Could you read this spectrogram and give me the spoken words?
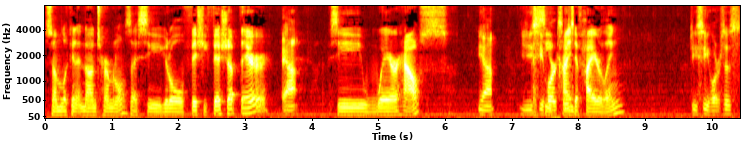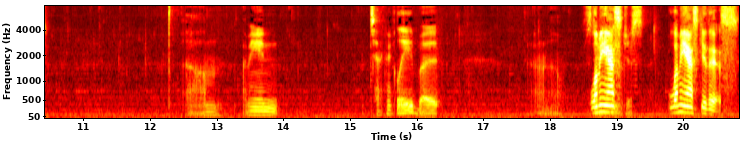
So I'm looking at non-terminals. I see good old fishy fish up there. Yeah, I see warehouse. yeah. Do you I see, see horses? kind of hireling. Do you see horses? Um, I mean, technically, but I don't know. Let me ask- Just Let me ask you this:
